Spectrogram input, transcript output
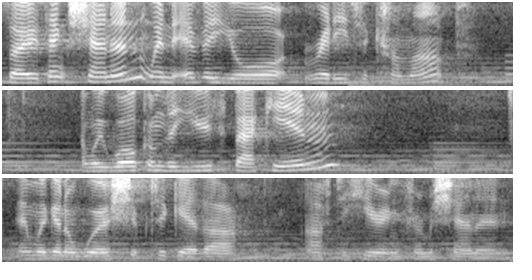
So thanks, Shannon, whenever you're ready to come up. And we welcome the youth back in. And we're going to worship together after hearing from Shannon.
